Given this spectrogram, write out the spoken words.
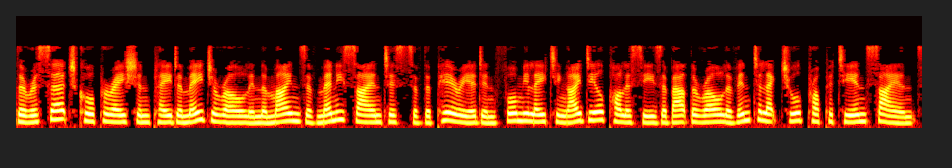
The Research Corporation played a major role in the minds of many scientists of the period in formulating ideal policies about the role of intellectual property in science.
